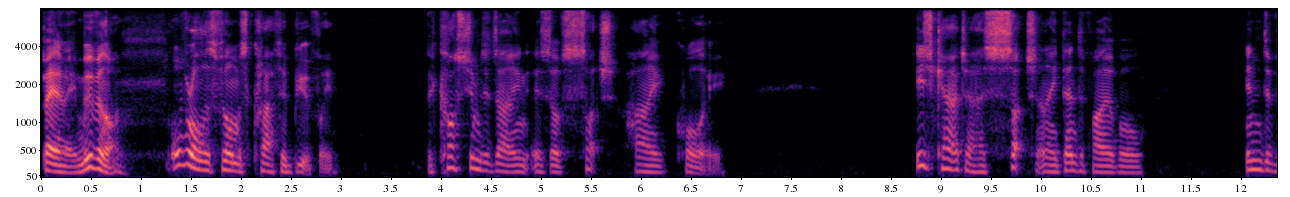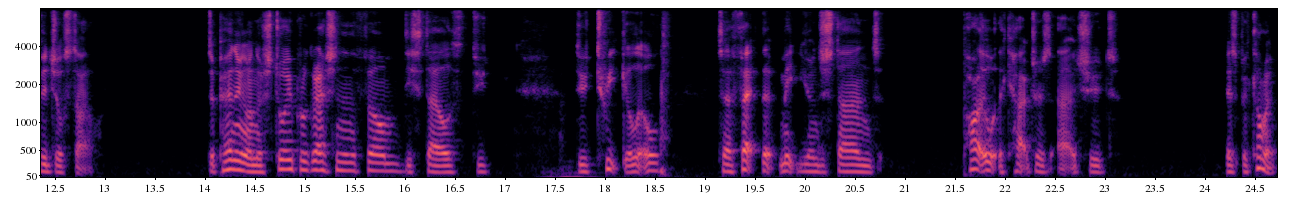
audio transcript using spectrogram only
But anyway, moving on. Overall, this film is crafted beautifully. The costume design is of such high quality. Each character has such an identifiable individual style. Depending on their story progression in the film, these styles do do tweak a little to effect that make you understand partly what the character's attitude is becoming.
